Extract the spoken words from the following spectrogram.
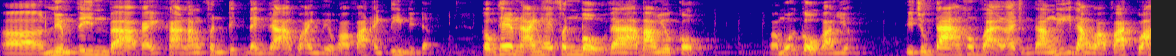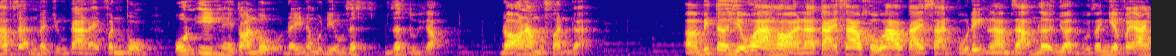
uh, niềm tin và cái khả năng phân tích đánh giá của anh về Hòa Phát. Anh tin đến đâu? Cộng thêm là anh hãy phân bổ ra bao nhiêu cổ và mỗi cổ bao nhiêu. Thì chúng ta không phải là chúng ta nghĩ rằng Hòa Phát quá hấp dẫn mà chúng ta lại phân bổ ôn in hay toàn bộ. Đấy là một điều rất rất rủi ro. Đó là một phần thôi ạ. Ờ, à, Mr. Hiếu Hoàng hỏi là tại sao khấu hao tài sản cố định làm giảm lợi nhuận của doanh nghiệp vậy anh?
